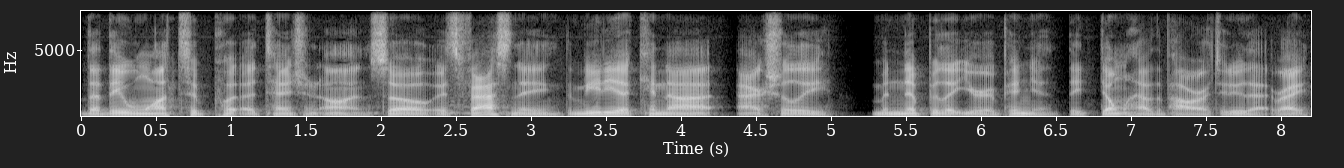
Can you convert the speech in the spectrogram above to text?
that they want to put attention on. So it's fascinating. The media cannot actually manipulate your opinion. They don't have the power to do that, right?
